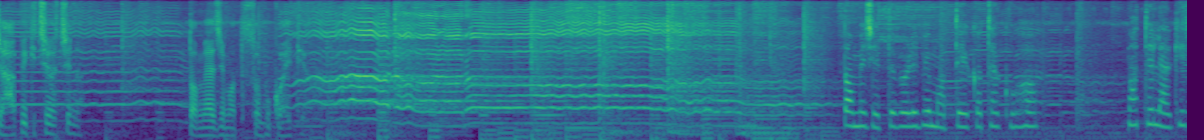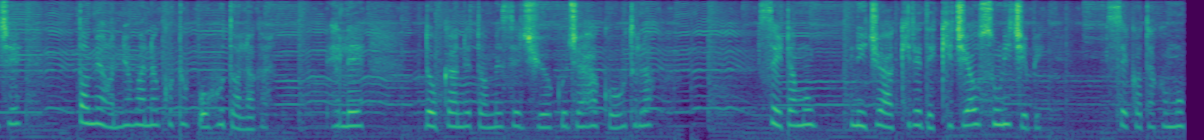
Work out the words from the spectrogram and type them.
ଯାହା ବି କିଛି ଅଛି ନା ତୁମେ ଆଜି ମୋତେ ସବୁ କହିଦିଅ ତମେ ଯେତେବେଳେ ବି ମୋତେ ଏ କଥା କୁହ ମୋତେ ଲାଗିଛି ତମେ ଅନ୍ୟମାନଙ୍କଠୁ ବହୁତ ଅଲଗା ହେଲେ ଦୋକାନରେ ତମେ ସେ ଝିଅକୁ ଯାହା କହୁଥିଲ ସେଇଟା ମୁଁ ନିଜ ଆଖିରେ ଦେଖିଛି ଆଉ ଶୁଣିଛି ବି ସେ କଥାକୁ ମୁଁ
